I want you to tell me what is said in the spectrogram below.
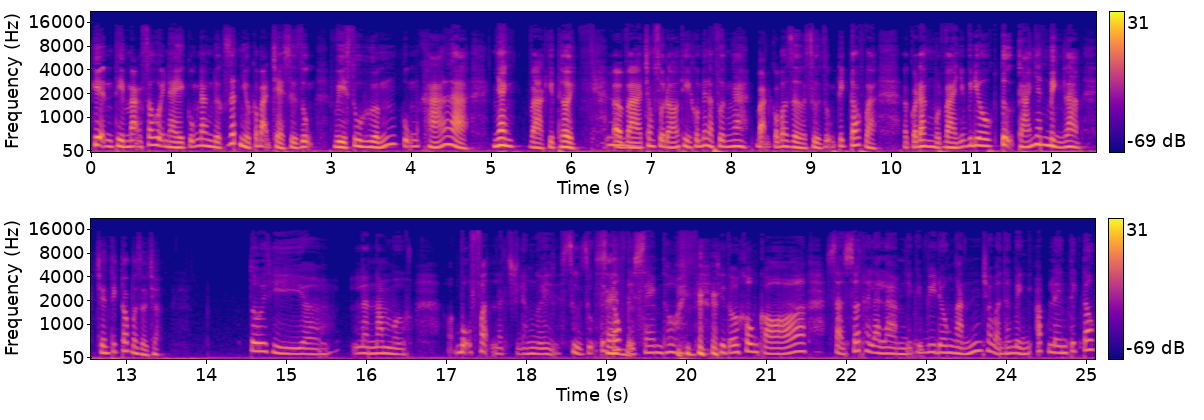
hiện thì mạng xã hội này cũng đang được rất nhiều các bạn trẻ sử dụng vì xu hướng cũng khá là nhanh và kịp thời ừ. Và trong số đó thì không biết là Phương Nga bạn có bao giờ sử dụng TikTok và có đăng một vài những video tự cá nhân mình làm trên TikTok bao giờ chưa? Tôi thì uh, là nằm ở bộ phận là chỉ là người sử dụng TikTok xem. để xem thôi chứ tôi không có sản xuất hay là làm những cái video ngắn cho bản thân mình up lên TikTok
